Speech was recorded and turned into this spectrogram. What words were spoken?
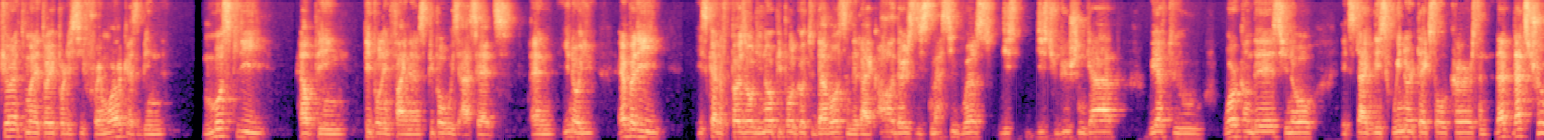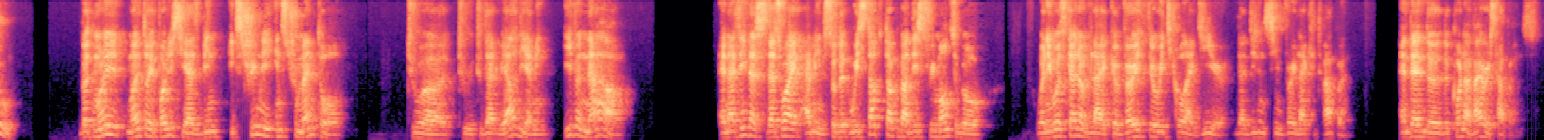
current monetary policy framework has been mostly helping people in finance, people with assets. And, you know, you, everybody is kind of puzzled. You know, people go to Davos and they're like, oh, there's this massive wealth dis- distribution gap. We have to work on this. You know, it's like this winner takes all curse. And that, that's true. But monetary policy has been extremely instrumental to, uh, to, to that reality. I mean, even now, and I think that's, that's why, I mean, so that we started to talk about this three months ago when it was kind of like a very theoretical idea that didn't seem very likely to happen. And then the, the coronavirus happens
